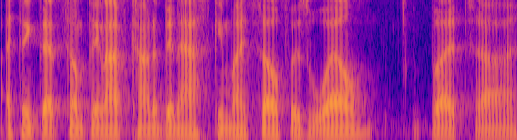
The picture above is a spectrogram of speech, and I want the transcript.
I think that's something I've kind of been asking myself as well. But uh,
